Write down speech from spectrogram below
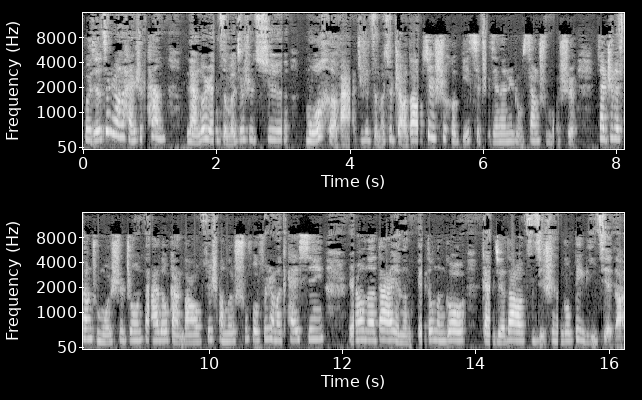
我觉得最重要的还是看两个人怎么就是去磨合吧，就是怎么去找到最适合彼此之间的那种相处模式。在这个相处模式中，大家都感到非常的舒服，非常的开心。然后呢，大家也能也都能够感觉到自己是能够被理解的，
